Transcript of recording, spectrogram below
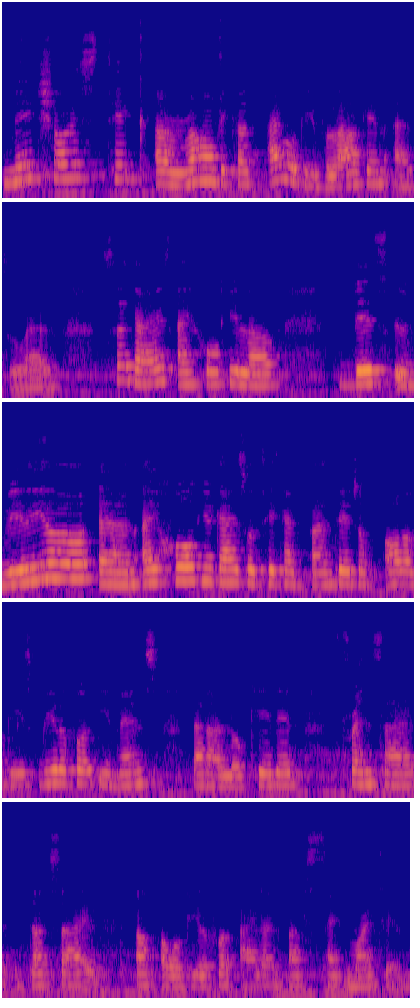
make sure stick around because I will be vlogging as well so guys i hope you love this video and i hope you guys will take advantage of all of these beautiful events that are located front side that side of our beautiful island of St. Martin.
